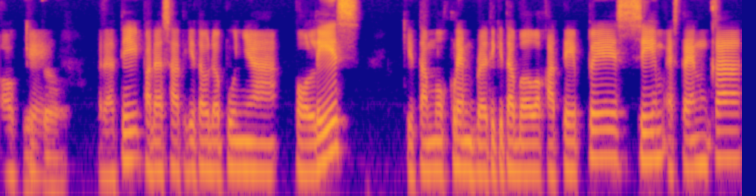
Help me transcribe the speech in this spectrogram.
Oke. gitu Berarti pada saat kita udah punya polis, kita mau klaim berarti kita bawa KTP, SIM, STNK.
